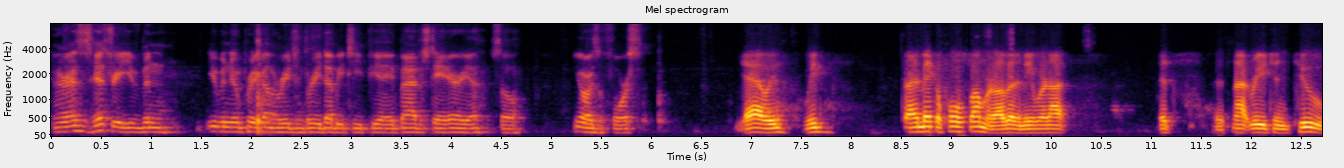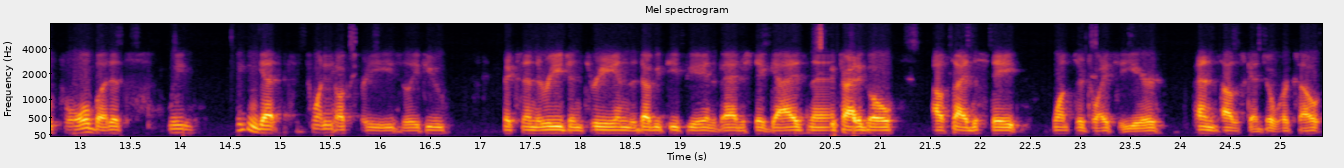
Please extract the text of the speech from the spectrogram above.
And the rest is history. You've been you've been doing pretty good on the Region Three WTPA Badger State area, so you're always a force. Yeah, we we try to make a full summer of it. I mean, we're not it's it's not region two full, but it's we we can get to 20 bucks pretty easily if you mix in the Region Three and the WTPA and the Badger State guys, and then try to go outside the state once or twice a year. Depends how the schedule works out.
